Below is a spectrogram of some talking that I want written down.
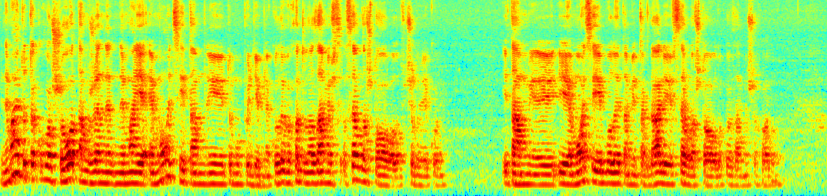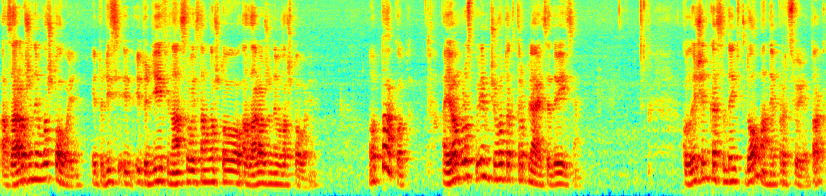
Немає тут такого, що о, там вже не, немає емоцій там, і тому подібне. Коли виходила заміж, все влаштовувало в чоловіку. І там і, емоції були, там, і так далі, і все влаштовувало, коли заміж виходило. А зараз вже не влаштовує. І тоді, і, і тоді фінансовий стан влаштовував, а зараз вже не влаштовує. От так от. А я вам розповім, чого так трапляється. Дивіться. Коли жінка сидить вдома, не працює, так?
